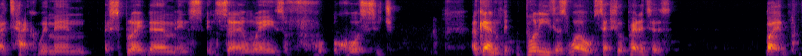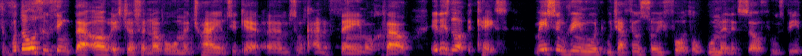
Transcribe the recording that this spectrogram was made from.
attack women, exploit them in, in certain ways. Of, course, again, bullies as well, sexual predators. But for those who think that, oh, it's just another woman trying to get um, some kind of fame or clout, it is not the case. Mason Greenwood, which I feel sorry for the woman itself who's been,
